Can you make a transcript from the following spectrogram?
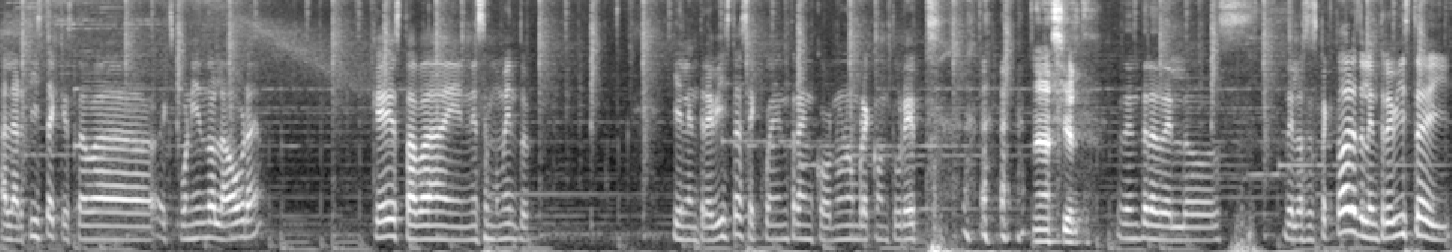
al artista que estaba exponiendo la obra, que estaba en ese momento. Y en la entrevista se encuentran con un hombre con Tourette. Ah, cierto. Dentro de los, de los espectadores de la entrevista y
